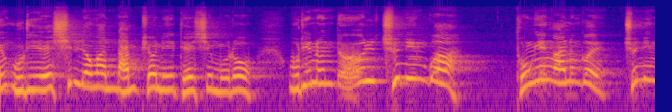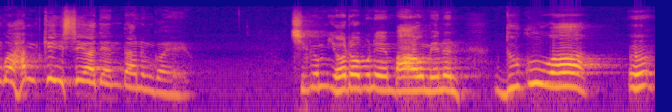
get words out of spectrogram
우리의 신령한 남편이 되심으로 우리는 늘 주님과 동행하는 거예요. 주님과 함께 있어야 된다는 거예요. 지금 여러분의 마음에는 누구와 어?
